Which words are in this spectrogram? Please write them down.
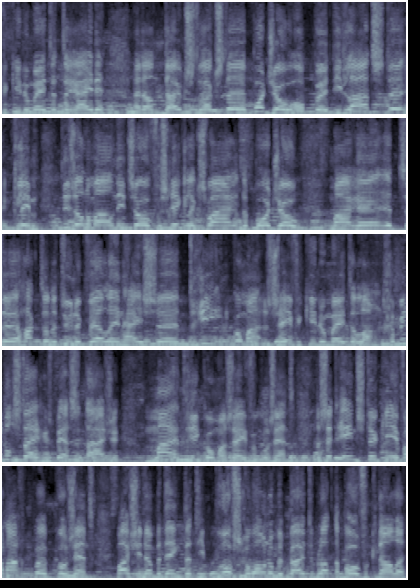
15,7 kilometer te rijden. En dan duikt straks de Poggio op die laatste klim. Het is allemaal niet zo verschrikkelijk zwaar, de Poggio. Maar eh, het eh, hakt er natuurlijk wel in. Hij is eh, 3,7 kilometer lang. Gemiddeld stijgingspercentage maar 3,7 procent. Er zit één stukje in van 8 procent. Maar als je dan bedenkt dat die profs gewoon op het buitenblad naar boven knallen...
